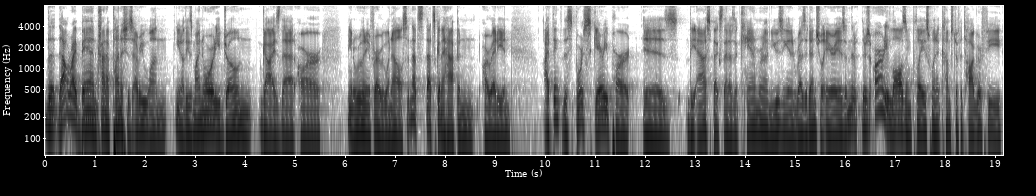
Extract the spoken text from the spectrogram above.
the, the outright ban kind of punishes everyone, you know, these minority drone guys that are, you know, ruining for everyone else. And that's that's going to happen already. And I think the more scary part is the aspects that as a camera and using it in residential areas. And there, there's already laws in place when it comes to photography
